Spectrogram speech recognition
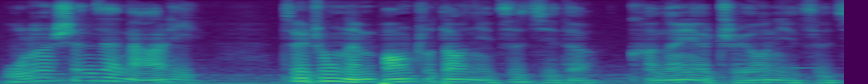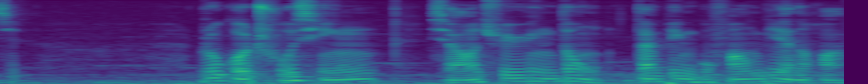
无论身在哪里，最终能帮助到你自己的，可能也只有你自己。如果出行想要去运动，但并不方便的话，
